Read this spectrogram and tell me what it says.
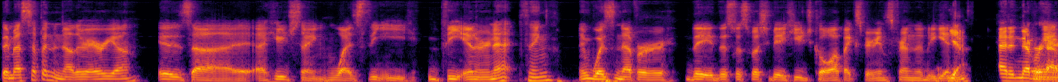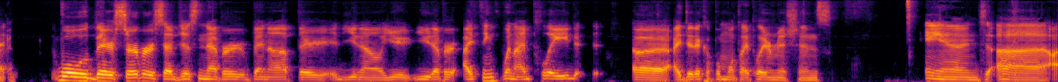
they messed up in another area is uh, a huge thing was the the internet thing it was never they this was supposed to be a huge co-op experience from the beginning Yeah. And it never Yeah. happened. Well their servers have just never been up. There you know you you never i think when i played uh i did a couple multiplayer missions and uh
